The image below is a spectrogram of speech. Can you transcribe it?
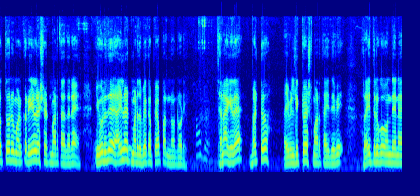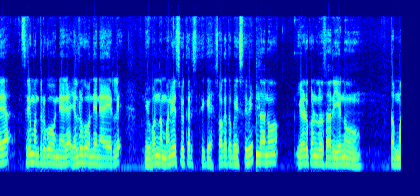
ಒತ್ತುವರಿ ಮಾಡ್ಕೊ ರಿಯಲ್ ಎಸ್ಟೇಟ್ ಮಾಡ್ತಾ ಇದ್ದಾರೆ ಇವ್ರದ್ದೇ ಹೈಲೈಟ್ ಮಾಡಿದೆ ಬೇಕಾದ್ರೆ ಪೇಪರ್ ನೋಡಿ. ಚೆನ್ನಾಗಿದೆ ಬಟ್ ಐ ವಿಲ್ ರಿಕ್ವೆಸ್ಟ್ ಮಾಡ್ತಾ ಇದ್ದೀವಿ. ರೈತರಿಗೂ ಒಂದೇ ನ್ಯಾಯ ಶ್ರೀಮಂತರಿಗೂ ಒಂದು ನ್ಯಾಯ ಎಲ್ರಿಗೂ ಒಂದೇ ನ್ಯಾಯ ಇರಲಿ. ನೀವು ಬಂದು ನಮ್ಮ ಮನವಿ ಸ್ವೀಕರಿಸೋದಕ್ಕೆ ಸ್ವಾಗತ ಬಯಸ್ತೀವಿ. ನಾನು ಹೇಳ್ಕೊಂಡ್ಲು ಸರ್ ಏನು ತಮ್ಮ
